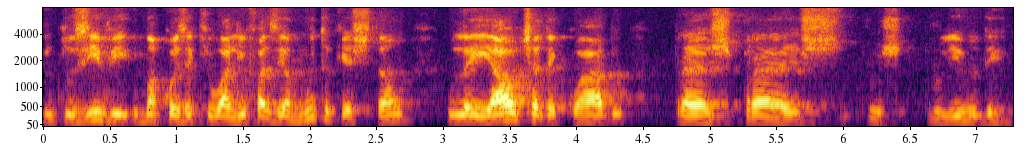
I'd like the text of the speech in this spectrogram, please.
inclusive uma coisa que o Ali fazia muito questão, o layout adequado para, para, para o livro dele.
